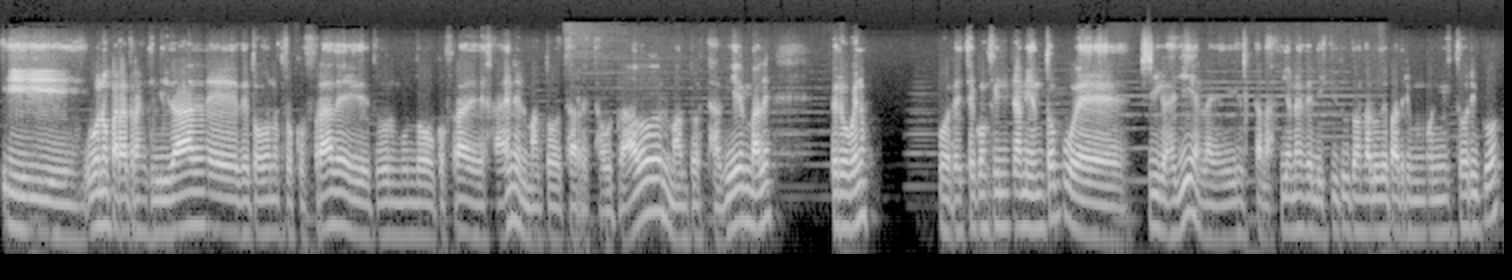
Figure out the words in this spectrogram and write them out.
y, bueno, para tranquilidad de, todos nuestros cofrades y de todo el mundo cofrade de Jaén, el manto está restaurado, el manto está bien, ¿vale? Pero bueno, por este confinamiento pues sigue allí en las instalaciones del Instituto Andaluz de Patrimonio Histórico,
